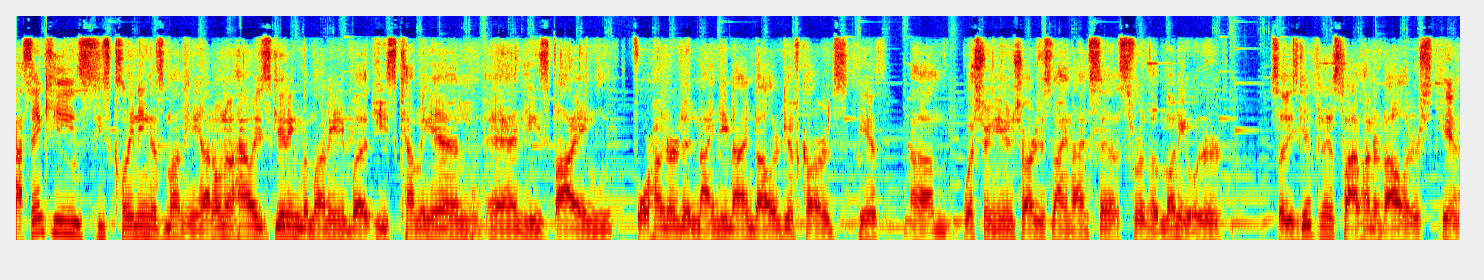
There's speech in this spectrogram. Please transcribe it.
I think he's he's cleaning his money. I don't know how he's getting the money, but he's coming in and he's buying four hundred and ninety nine dollar gift cards. Yeah. Um, Western Union charges ninety nine cents for the money order, so he's giving us five hundred dollars. Yeah.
